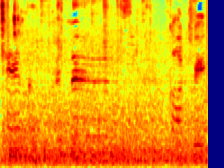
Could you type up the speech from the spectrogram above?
10 minutes. Can't.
